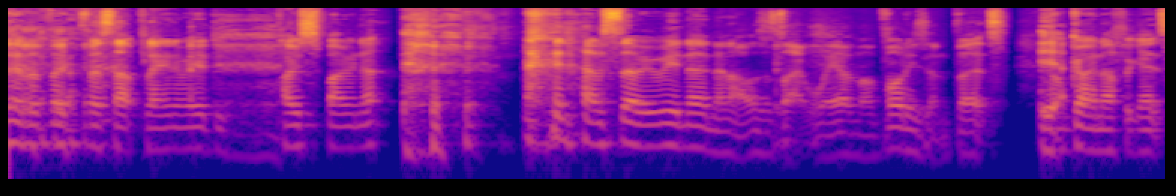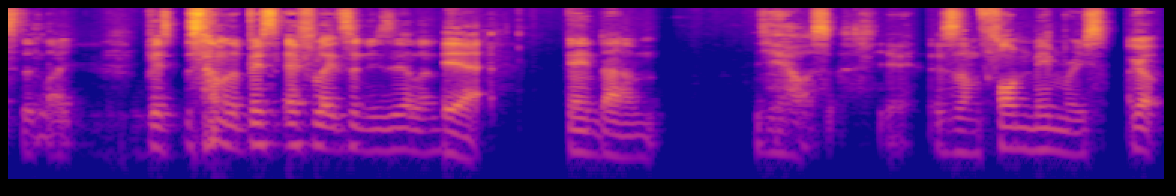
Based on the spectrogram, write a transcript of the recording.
have a big piss up plan and we had to postpone it. and um, so we went in and I was just like, wow, my body's in bits. Yeah. I'm going up against the like best, some of the best athletes in New Zealand. Yeah, And um, yeah, I was, yeah, there's some fond memories. I got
